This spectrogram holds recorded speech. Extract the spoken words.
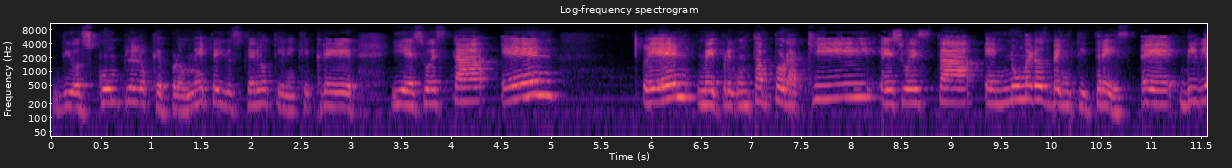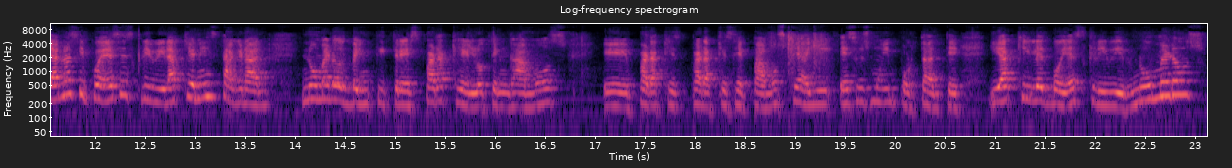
Dios cumple lo que promete y usted lo tiene que creer. Y eso está en me preguntan por aquí, eso está en números 23. Eh, Viviana, si puedes escribir aquí en Instagram números 23 para que lo tengamos, eh, para, que, para que sepamos que ahí eso es muy importante. Y aquí les voy a escribir números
